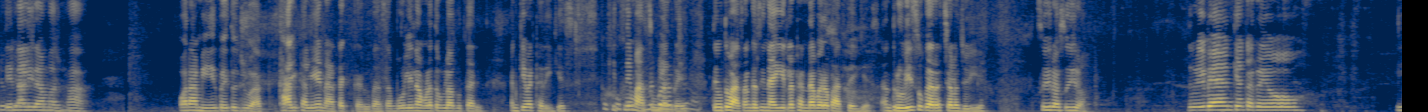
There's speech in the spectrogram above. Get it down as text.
જો તેનાલી રામન હા. ઓર આ મીરભાઈ તો જુઓ ખાલી ખાલી એ નાટક કરું પાછા. બોલીને હમણાં તો બ્લોગ ઉતારી. અને કેવા ઠરી ગયા છે. કેટલી માસૂમ લગ રહી. તે હું તો વાસણ ઘસીને આવી એટલે ઠંડા બરફ હાથ થઈ ગયા અને ધ્રુવી શું કરે ચાલો જોઈએ. સુઈ રહો સુઈ રહો ધ્રુવી બેન ક્યાં કર રહ્યો? એ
